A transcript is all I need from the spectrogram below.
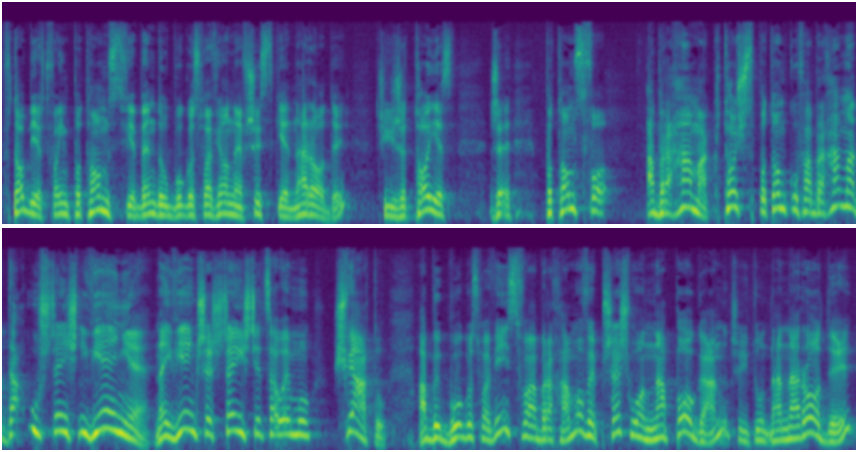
w tobie, w twoim potomstwie będą błogosławione wszystkie narody, czyli że to jest, że potomstwo Abrahama, ktoś z potomków Abrahama da uszczęśliwienie, największe szczęście całemu światu, aby błogosławieństwo Abrahamowe przeszło na pogan, czyli tu na narody,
